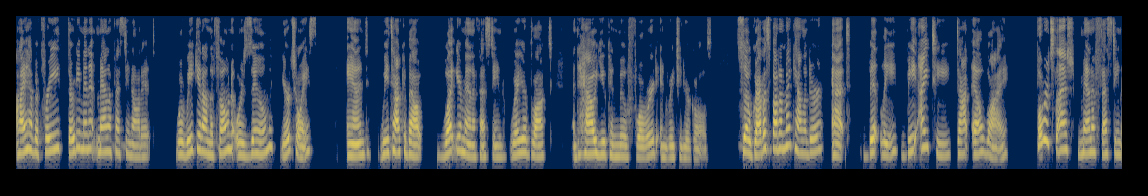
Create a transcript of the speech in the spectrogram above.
I have a free 30 minute manifesting audit where we get on the phone or Zoom, your choice, and we talk about what you're manifesting, where you're blocked, and how you can move forward in reaching your goals. So grab a spot on my calendar at bit.ly, B-I-T dot L-Y forward slash manifesting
